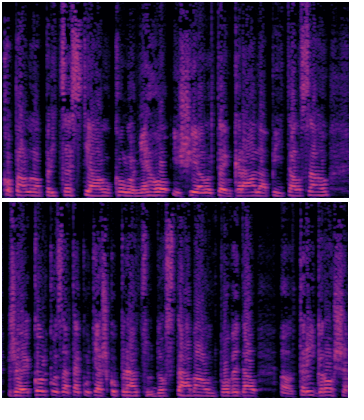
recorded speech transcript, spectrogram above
kopal pri ceste a okolo neho išiel ten kráľ a pýtal sa ho, že koľko za takú ťažkú prácu dostáva. On povedal uh, tri groše.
